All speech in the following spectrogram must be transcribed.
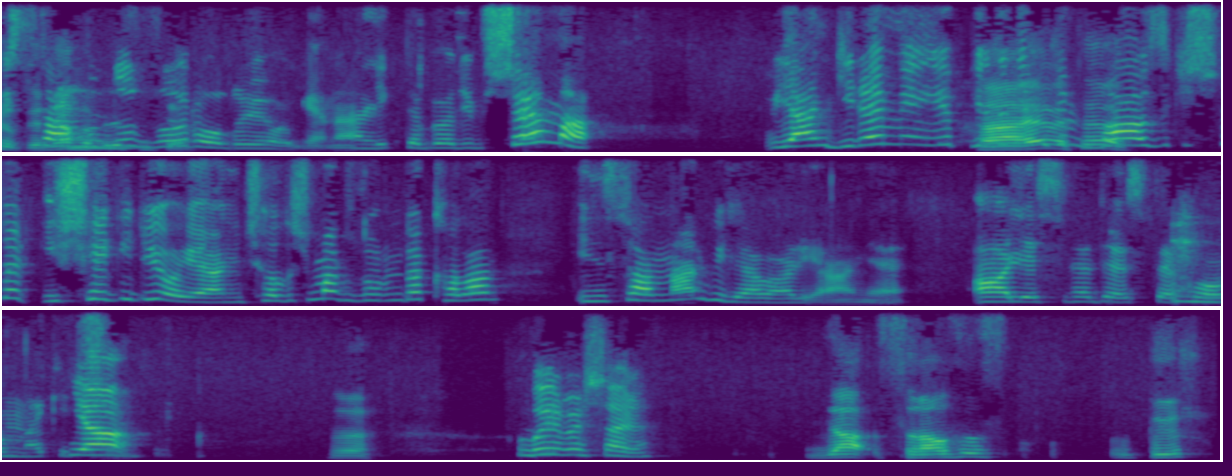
Ne İstanbul'da zor ki? oluyor genellikle böyle bir şey ama yani giremeyip ya Ha, da ne evet, evet. bazı kişiler işe gidiyor yani çalışmak zorunda kalan insanlar bile var yani ailesine destek olmak için. Ya buyur buyur söyle. Ya sınavsız buyur.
